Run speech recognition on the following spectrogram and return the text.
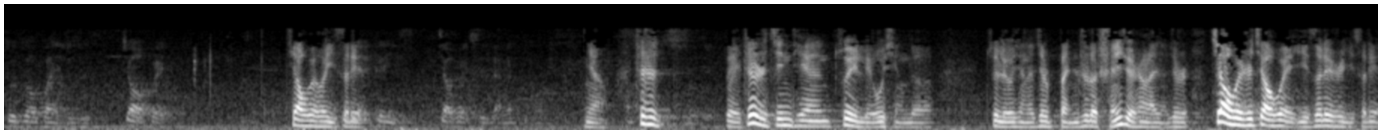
最重要观点就是教会。教会和以色列。跟教会是两个不同。你看，这是对，这是今天最流行的、最流行的，就是本质的神学上来讲，就是教会是教会，以色列是以色列。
